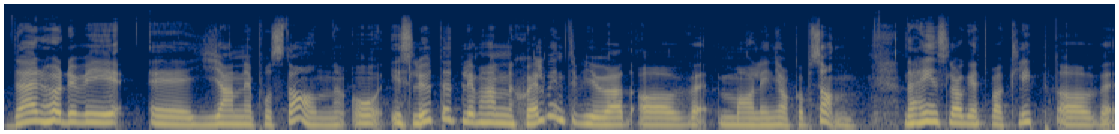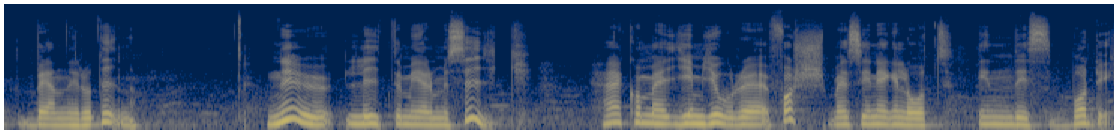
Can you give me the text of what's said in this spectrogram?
Där hörde vi eh, Janne på stan och i slutet blev han själv intervjuad av Malin Jakobsson. Det här inslaget var klippt av Benny Rodin. Nu lite mer musik. Här kommer Jim Jorefors med sin egen låt In this body.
